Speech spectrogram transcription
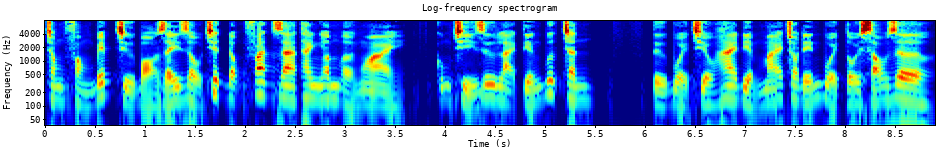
Trong phòng bếp trừ bỏ giấy dầu chiết động phát ra thanh âm ở ngoài, cũng chỉ dư lại tiếng bước chân. Từ buổi chiều 2 điểm mãi cho đến buổi tối 6 giờ,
